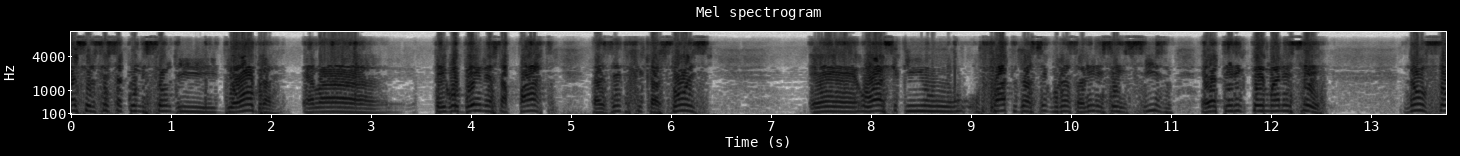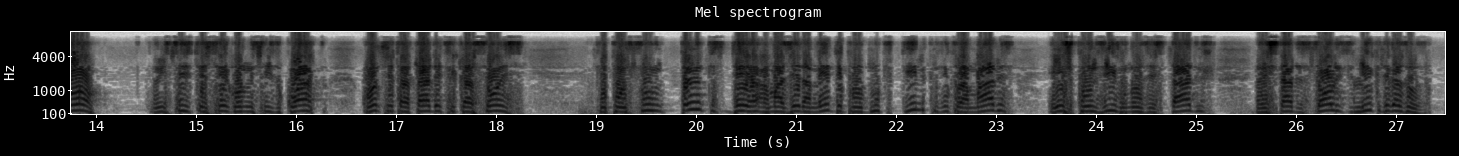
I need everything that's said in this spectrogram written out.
Acho, não sei se a comissão de, de obra ela pegou bem nessa parte das edificações. É, eu acho que o, o fato da segurança ali nesse inciso, ela teria que permanecer não só no inciso terceiro como no inciso quarto, quando se tratar de edificações que possuem tanques de armazenamento de produtos químicos inflamáveis e explosivos nos estádios, nos estádios sólidos, líquidos e gasosos.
